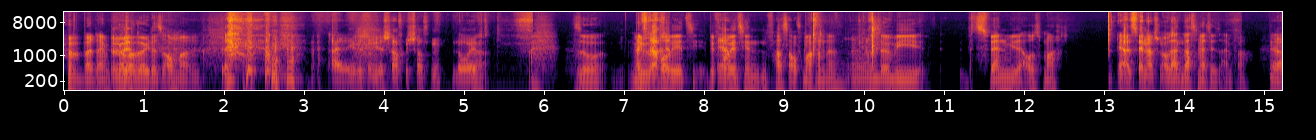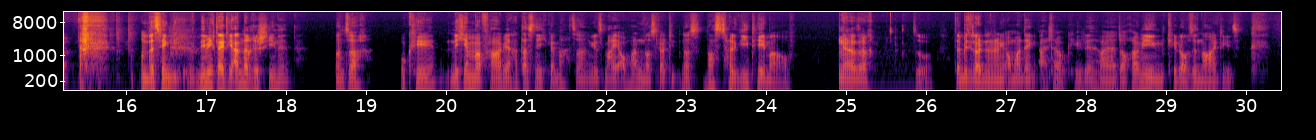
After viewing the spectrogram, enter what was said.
Bei deinem Körper würde ich das auch machen. Alter, hier wird schon wieder scharf geschossen. Läuft. Ja. So, nee, bevor, wir jetzt, bevor ja. wir jetzt hier ein Fass aufmachen, ne? Mhm. Und irgendwie Sven wieder ausmacht. Ja, Sven hat schon ausgemacht. Lassen wir es jetzt einfach. Ja. Und deswegen nehme ich gleich die andere Schiene und sag, okay, nicht immer Fabian hat das nicht gemacht, sondern jetzt mache ich auch mal ein Nostalgie-Thema auf. Ja, sag. So, damit die Leute dann auch mal denken, Alter, okay, der war ja doch irgendwie ein Kid of the 90s.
